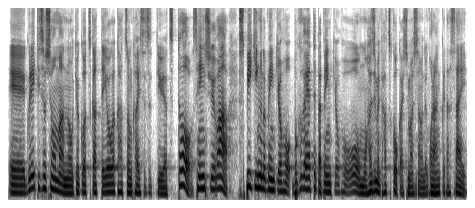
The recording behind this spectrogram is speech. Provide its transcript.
えー、グレイティストショーマンの曲を使って洋楽発音解説っていうやつと、先週はスピーキングの勉強法、僕がやってた勉強法をもう初めて初公開しましたのでご覧ください。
